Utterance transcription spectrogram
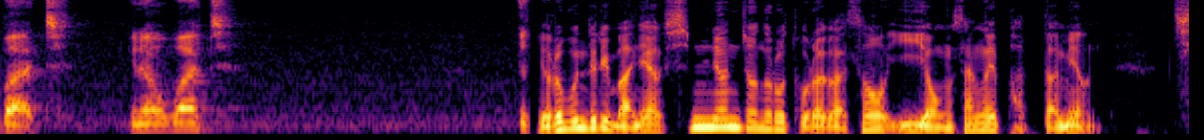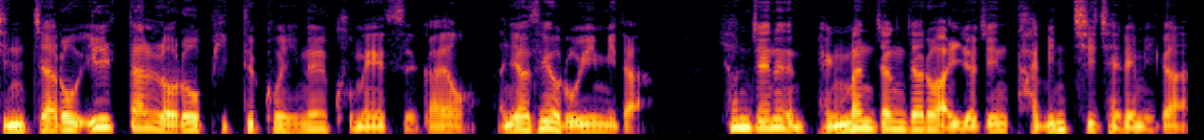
but you know what? 여러분들이 만약 10년 전으로 돌아가서 이 영상을 봤다면 진짜로 1달러로 비트코인을 구매했을까요? 안녕하세요, 로이입니다. 현재는 백만장자로 알려진 다빈치 제레미가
